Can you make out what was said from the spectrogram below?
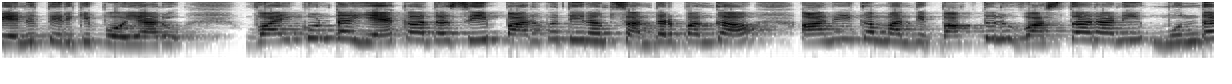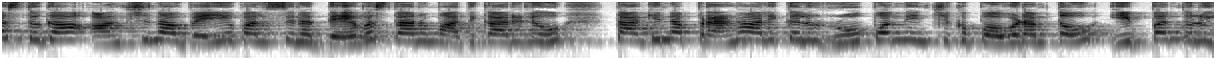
వెనుతిరిగిపోయారు. వైకుంఠ ఏకాదశి పర్వదినం సందర్భంగా అనేక మంది భక్తులు వస్తారని ముందస్తుగా అంచనా వేయవలసిన దేవస్థానం అధికారులు తగిన ప్రణాళికలు రూపొందించకపోవడంతో ఇబ్బందులు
